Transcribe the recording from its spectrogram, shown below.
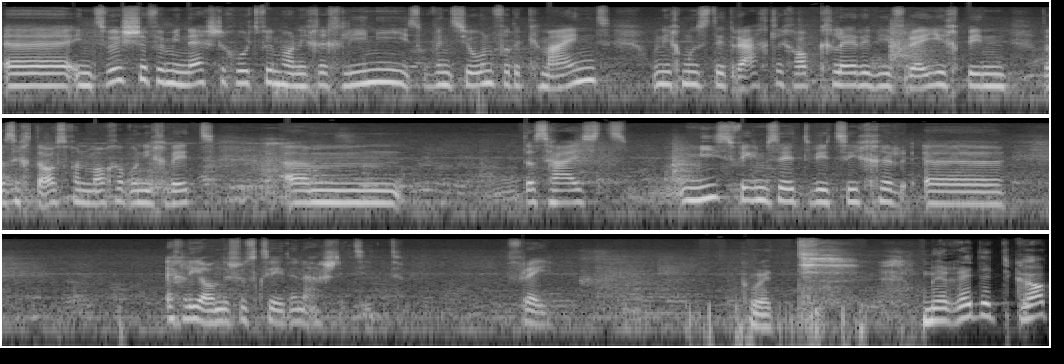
Äh, inzwischen für meinen nächsten Kurzfilm habe ich eine kleine Subvention von der Gemeinde und ich muss dort rechtlich abklären, wie frei ich bin, dass ich das machen kann, was ich will. Ähm, das heißt, mein Filmset wird sicher äh, ein bisschen anders aussehen in der nächsten Zeit. Frei. Gut. Wir reden gerade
